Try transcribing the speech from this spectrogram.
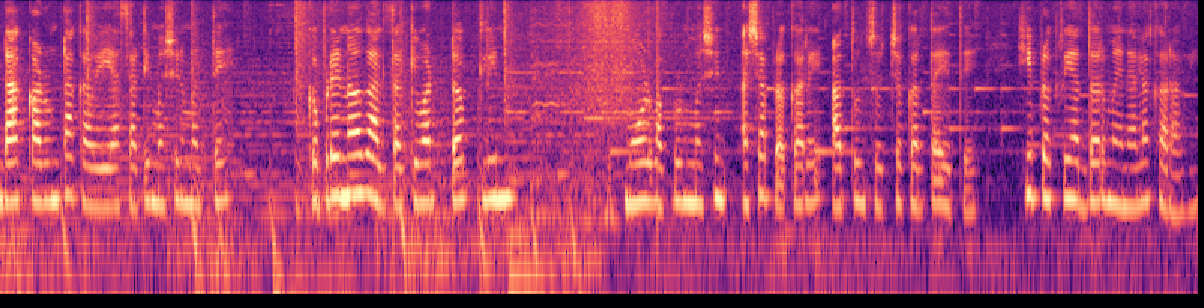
डाग काढून टाकावे. यासाठी मशीनमध्ये कपडे न घालता किंवा टब क्लीन मोड वापरून मशीन अशा प्रकारे आतून स्वच्छ करता येते. ही प्रक्रिया दर महिन्याला करावी.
